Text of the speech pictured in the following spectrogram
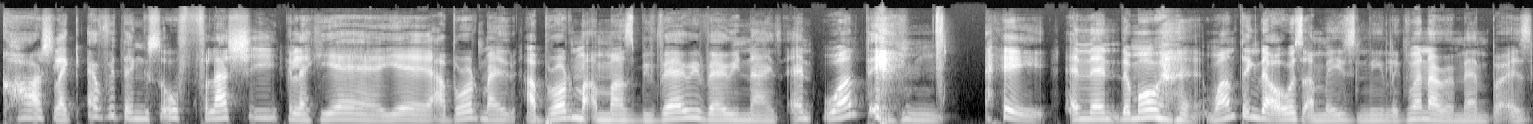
cars, like everything is so flashy. You're like, yeah, yeah, abroad my abroad my, must be very, very nice. And one thing hey. And then the moment, one thing that always amazed me, like when I remember, is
